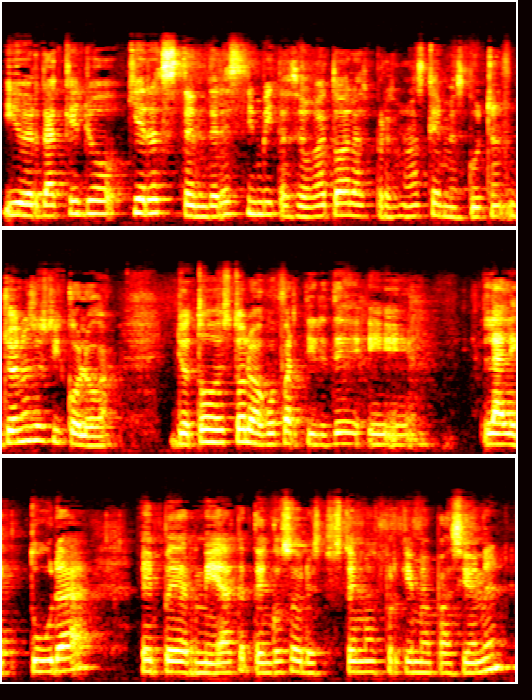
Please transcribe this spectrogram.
Y verdad que yo quiero extender esta invitación a todas las personas que me escuchan. Yo no soy psicóloga, yo todo esto lo hago a partir de eh, la lectura empedernida que tengo sobre estos temas porque me apasionan.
